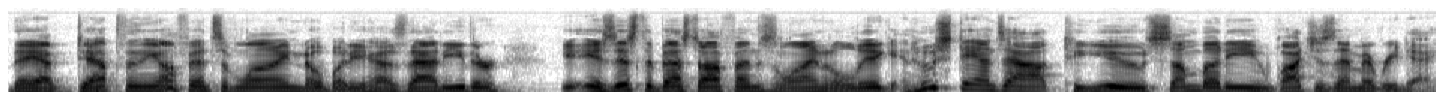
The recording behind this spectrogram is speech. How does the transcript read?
They have depth in the offensive line. Nobody has that either. Is this the best offensive line in the league? And who stands out to you, somebody who watches them every day?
